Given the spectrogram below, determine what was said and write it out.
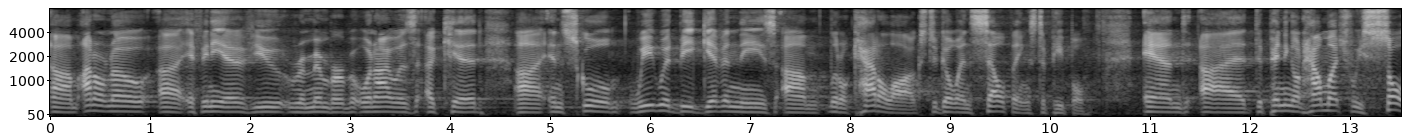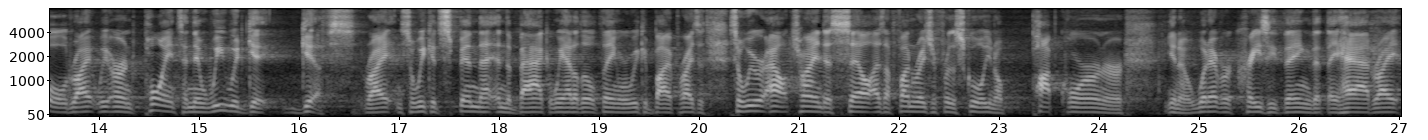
Um, I don't know uh, if any of you remember, but when I was a kid uh, in school, we would be given these um, little catalogs to go and sell things to people. And uh, depending on how much we sold, right, we earned points, and then we would get gifts, right? And so we could spend that in the back, and we had a little thing where we could buy prizes. So we were out trying to sell as a fundraiser for the school, you know, popcorn or you know whatever crazy thing that they had right?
